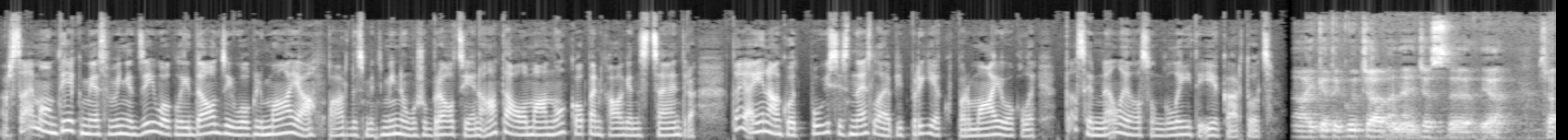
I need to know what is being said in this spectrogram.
Ar Simonu tiekamies viņa dzīvoklī daudz dzīvokļu mājā, pārdesmit minūšu brauciena attālumā no Kopenhāgenes centra. Tajā ienākot puisis neslēpja prieku par mājokli. Tas ir neliels un glīti iekārtots. Just, uh, yeah. So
